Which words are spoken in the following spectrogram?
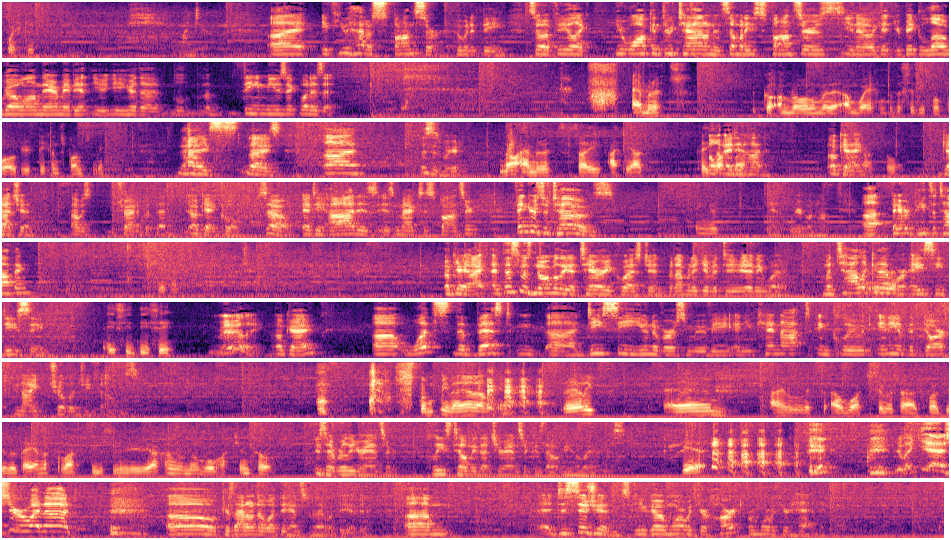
Whiskey. Mine too. Uh, if you had a sponsor, who would it be? So if you like you're walking through town and somebody sponsors, you know, get your big logo on there. Maybe it, you, you hear the, the theme music. What is it? Emirates. Got, I'm rolling with it. I'm working for the City Football Group. They can sponsor me. Nice, nice. Uh, this is weird. Not Emirates. Sorry, Etihad. Take Oh. Etihad. Okay, gotcha. I was trying to put that. Okay, cool. So Etihad is is Max's sponsor. Fingers or toes? Fingers. Yeah, weird one, huh? Uh, favorite pizza topping? Chicken. Okay, I, this was normally a Terry question, but I'm going to give it to you anyway. Metallica or ACDC? ACDC. Really? Okay. Uh, what's the best mm, uh, DC Universe movie, and you cannot include any of the Dark Knight trilogy films? Stumped me there, really? Um, I lit- I watched Suicide Squad the other day, and that's the last DC movie I can remember watching. So Is that really your answer? Please tell me that's your answer, because that would be hilarious. yeah, You're like, yeah, sure, why not? Oh, because I don't know what the answer to that would be either. Um, uh, decisions. Do you go more with your heart or more with your head?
